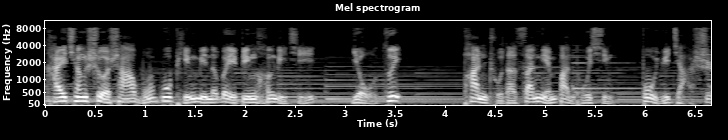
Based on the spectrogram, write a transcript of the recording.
开枪射杀无辜平民的卫兵亨里奇有罪，判处他三年半徒刑，不予假释。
